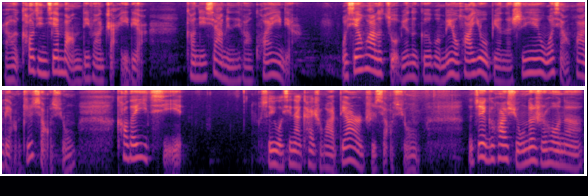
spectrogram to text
然后靠近肩膀的地方窄一点，靠近下面的地方宽一点。我先画了左边的胳膊，没有画右边的，是因为我想画两只小熊靠在一起，所以我现在开始画第二只小熊。那这个画熊的时候呢，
